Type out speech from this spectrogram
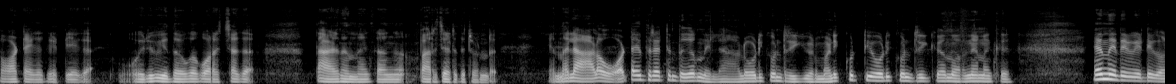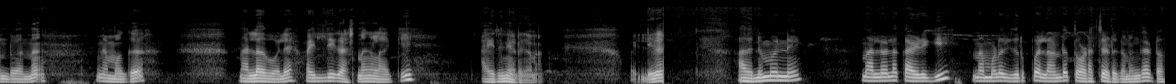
തോട്ടയൊക്കെ കെട്ടിയൊക്കെ ഒരു വിധമൊക്കെ കുറച്ചൊക്കെ താഴെ നിന്നൊക്കെ അങ്ങ് പറിച്ചെടുത്തിട്ടുണ്ട്. എന്നാൽ ആളെ ഓട്ടയത്തിലായിട്ടും തീർന്നില്ല. ആൾ ഓടിക്കൊണ്ടിരിക്കുകയാണ് മണിക്കുട്ടി ഓടിക്കൊണ്ടിരിക്കുക എന്ന് പറഞ്ഞ കണക്ക് എന്നിട്ട് വീട്ടിൽ കൊണ്ടുവന്ന് നമുക്ക് നല്ലതുപോലെ വലിയ കഷ്ണങ്ങളാക്കി അരിഞ്ഞെടുക്കണം. വലിയ അതിനു മുന്നേ നല്ലപോലെ കഴുകി നമ്മൾ ഈർപ്പല്ലാണ്ട് തുടച്ചെടുക്കണം കേട്ടോ.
